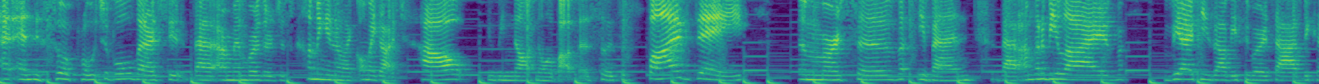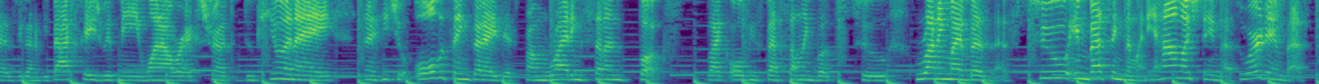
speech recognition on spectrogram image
and, and it's so approachable that our that our members are just coming in and like, oh my gosh, how do we not know about this? So it's a five day immersive event that I'm gonna be live VIP is obviously where it's at because you're going to be backstage with me, one hour extra to do Q&A. And I teach you all the things that I did from writing seven books, like all these best-selling books to running my business, to investing the money, how much to invest, where to invest.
